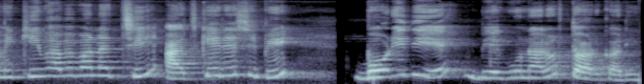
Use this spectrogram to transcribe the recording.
আমি কীভাবে বানাচ্ছি আজকের রেসিপি বড়ি দিয়ে বেগুন আলুর তরকারি।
